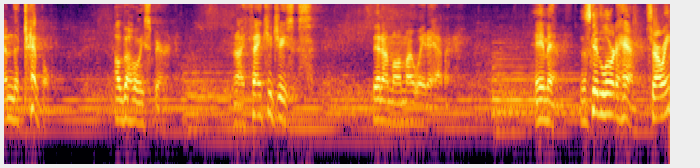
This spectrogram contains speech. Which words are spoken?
am the temple of the Holy Spirit. And I thank you, Jesus, that I'm on my way to heaven. Amen. Let's give the Lord a hand, shall we?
